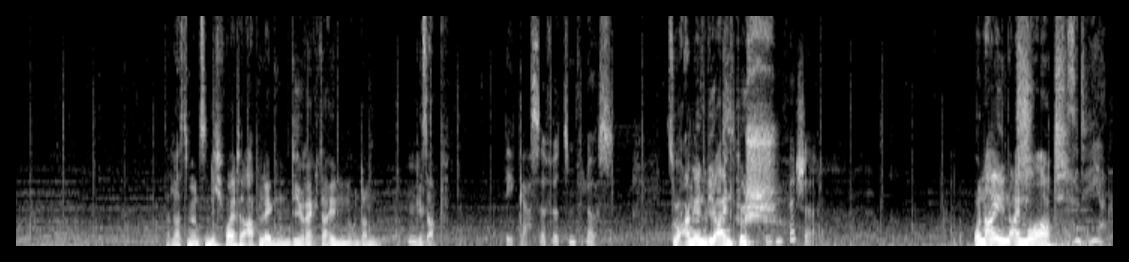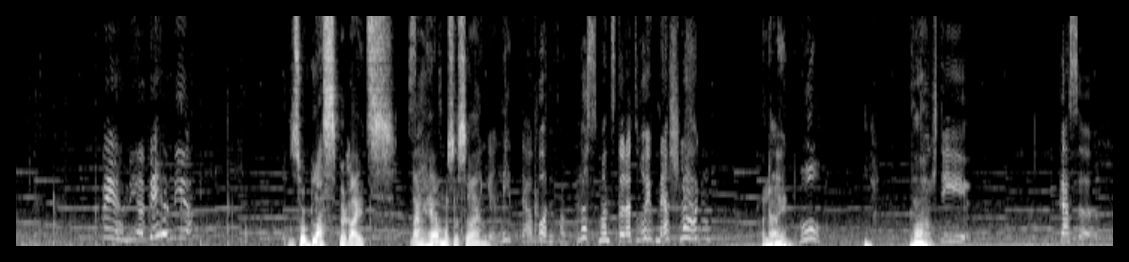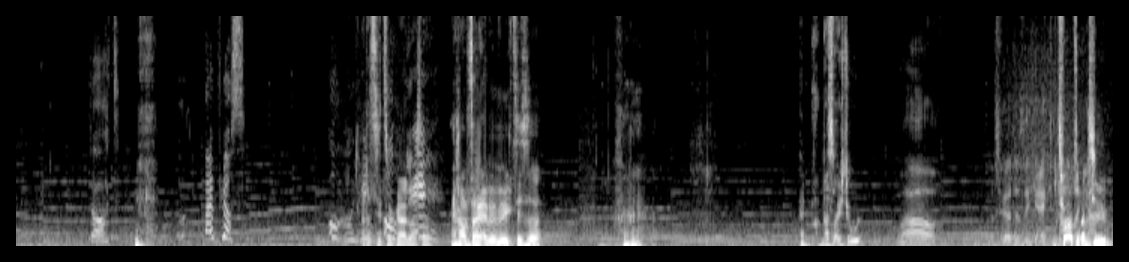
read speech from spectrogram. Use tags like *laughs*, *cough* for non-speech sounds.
Dann lassen wir uns nicht weiter ablenken, direkt dahin und dann hm. geht's ab. Die Gasse führt zum Fluss. So angeln wir einen Fisch. Fische. Oh nein, ein Mord. Wir sind hier. Wehe mir, wehe mir. So blass bereits. Lang her muss es sein. Mein Geliebter wurde vom Flussmonster da drüben erschlagen. Oh nein. Wo? Wo? Durch die Gasse. Dort. *laughs* Beim Fluss. Oh, je, ah, das sieht so oh, geil je. aus, ne? *laughs* Hauptsache er bewegt sich so. *laughs* Was soll ich tun? Wow. Das hörte sich echt Toter Typ.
